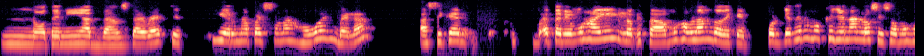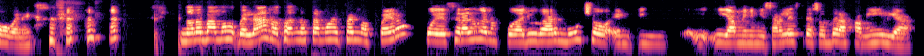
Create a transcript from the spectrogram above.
no tenía Advanced Directive y era una persona joven, ¿verdad? Así que eh, tenemos ahí lo que estábamos hablando de que, ¿por qué tenemos que llenarlo si somos jóvenes? no nos vamos, ¿verdad? No, no, estamos enfermos, pero puede ser algo que nos pueda ayudar mucho en, y a minimizar el estresor de la familia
